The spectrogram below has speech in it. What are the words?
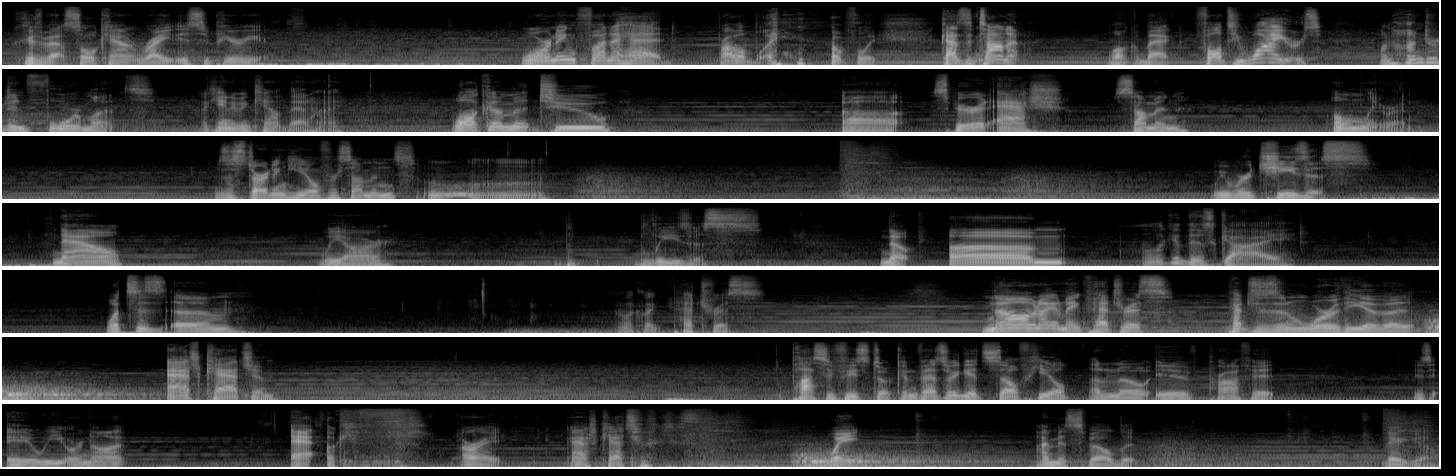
Who cares about soul count? Right is superior. Warning, fun ahead. Probably. Hopefully. Kazatana. Welcome back. Faulty wires. 104 months. I can't even count that high. Welcome to uh, Spirit Ash Summon Only Run. There's a starting heal for summons. Ooh. We were cheeses. Now we are B Bleezus. No. Um look at this guy. What's his um I look like Petrus. No, I'm not gonna make Petrus. Petrus isn't worthy of a Ash Ketchum. Pacifisto. Confessor gets self-heal. I don't know if Prophet is AoE or not. Ah, okay. Alright. Ash Ketchum. Wait. I misspelled it. There you go.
